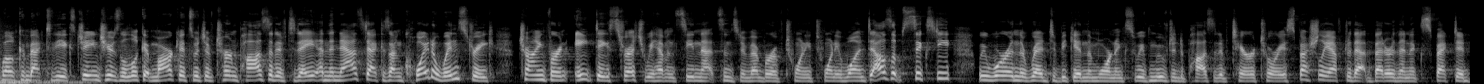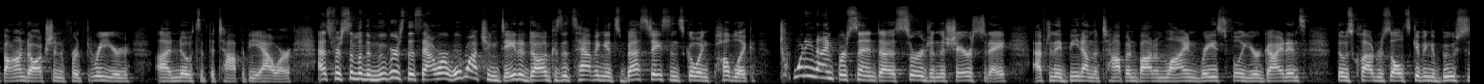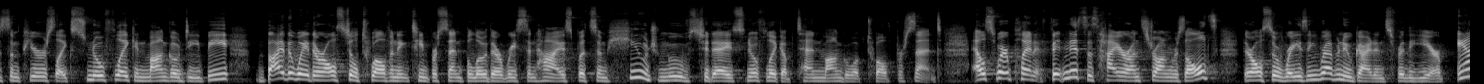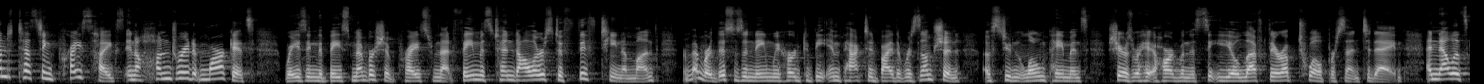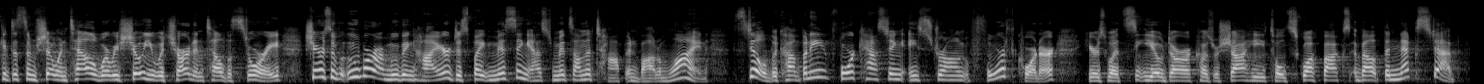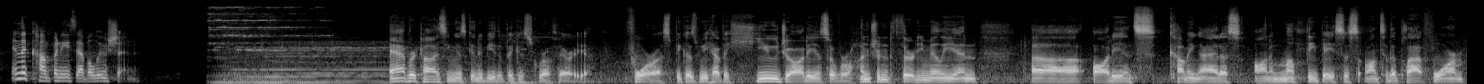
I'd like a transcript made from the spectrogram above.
Welcome back to the exchange. Here's a look at markets, which have turned positive today. And the NASDAQ is on quite a win streak, trying for an eight day stretch. We haven't seen that since November of 2021. Dow's up 60. We were in the red to begin the morning, so we've moved into positive territory, especially after that better than expected bond auction for three year uh, notes at the top of the hour. As for some of the movers this hour, we're watching Datadog because it's having its best day since going public. 29% uh, surge in the shares today after they beat on the top and bottom line, raised full year guidance. Those cloud results giving a boost to some peers like Snowflake and MongoDB. By the way, they're all still 12 and 18% below their recent highs, but some huge moves today. Snowflake up 10, Mongo up 12%. Elsewhere, Planet Fitness is higher on strong results. They're also raising revenue guidance for the year and testing price hikes in 100 markets, raising the base membership price from that famous $10 to 15 a month. Remember, this is a name we heard could be impacted by the resumption of student loan payments. Shares were hit hard when the CEO left. They're up 12% today. And now let's get to some show and tell where we show you a chart and tell the story. Shares of Uber are moving higher despite missing estimates on the top and bottom line. Still, the company forecasting a strong fourth quarter. Here's what CEO Dara Khosrowshahi told Squawk Box about the next step in the company's evolution. Advertising is going to be the biggest growth area for us because we have a huge audience, over 130 million uh, audience coming at us on a monthly basis onto the platform.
